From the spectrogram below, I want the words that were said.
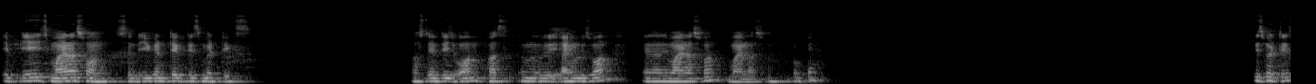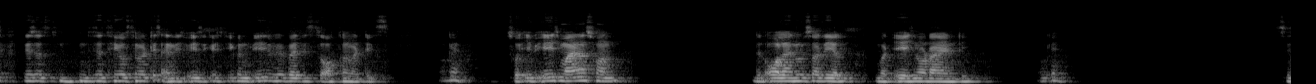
If a is minus 1 so you can take this matrix. First int is 1 first angle is 1 and then minus 1 minus 1 okay? This matrix this is this is theos matrix and it you can easily verify this is orthogonal matrix okay? So if a is minus 1 then all angles are real but a is not int okay? So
